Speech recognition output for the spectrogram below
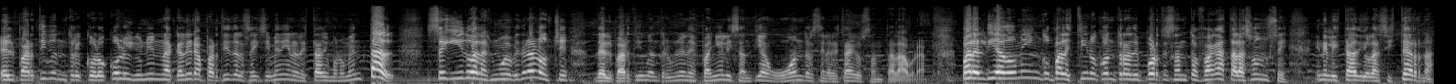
El partido entre Colo Colo y Unión en la Calera a partir de las 6 y media en el Estadio Monumental. Seguido a las 9 de la noche del partido entre Unión Española y Santiago Wanderers en el Estadio Santa Laura. Para el día domingo, Palestino contra Deportes Antofagasta a las 11 en el Estadio La Cisterna.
